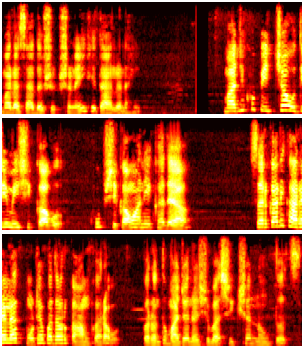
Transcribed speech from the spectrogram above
मला साधं शिक्षणही घेता आलं नाही. माझी खूप इच्छा होती मी शिकावं. खूप शिकावं आणि एखाद्या सरकारी कार्यालयात मोठ्या पदावर काम करावं. परंतु माझ्या नशिबात शिक्षण नव्हतंच.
